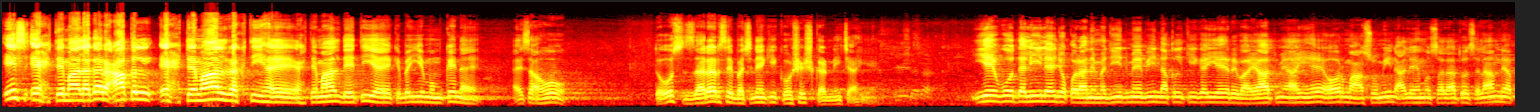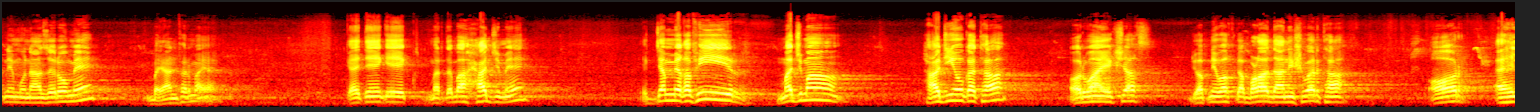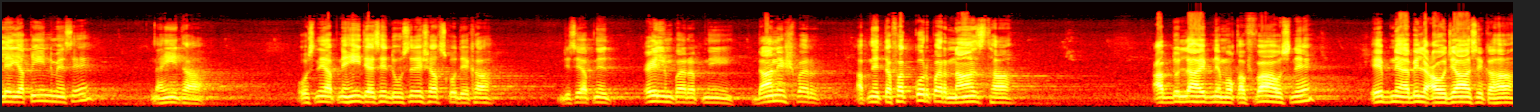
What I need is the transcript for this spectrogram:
اس احتمال، اگر عقل احتمال رکھتی ہے، احتمال دیتی ہے کہ بھئی یہ ممکن ہے، ایسا ہو، تو اس ضرر سے بچنے کی کوشش کرنی چاہیے۔ یہ وہ دلیل ہے جو قرآن مجید میں بھی نقل کی گئی ہے، روایات میں آئی ہے اور معصومین علیہ الصلاۃ والسلام نے اپنے مناظروں میں بیان فرمایا ہے۔ کہتے ہیں کہ ایک مرتبہ حج میں ایک جم غفیر مجمع حاجیوں کا تھا اور وہاں ایک شخص جو اپنے وقت کا بڑا دانشور تھا اور اہل یقین میں سے نہیں تھا۔ اس نے اپنے ہی جیسے دوسرے شخص کو دیکھا، جسے اپنے علم پر، اپنی دانش پر، اپنے تفکر پر ناز تھا۔ عبداللہ ابن مقفع، اس نے ابن ابل اوجا سے کہا،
